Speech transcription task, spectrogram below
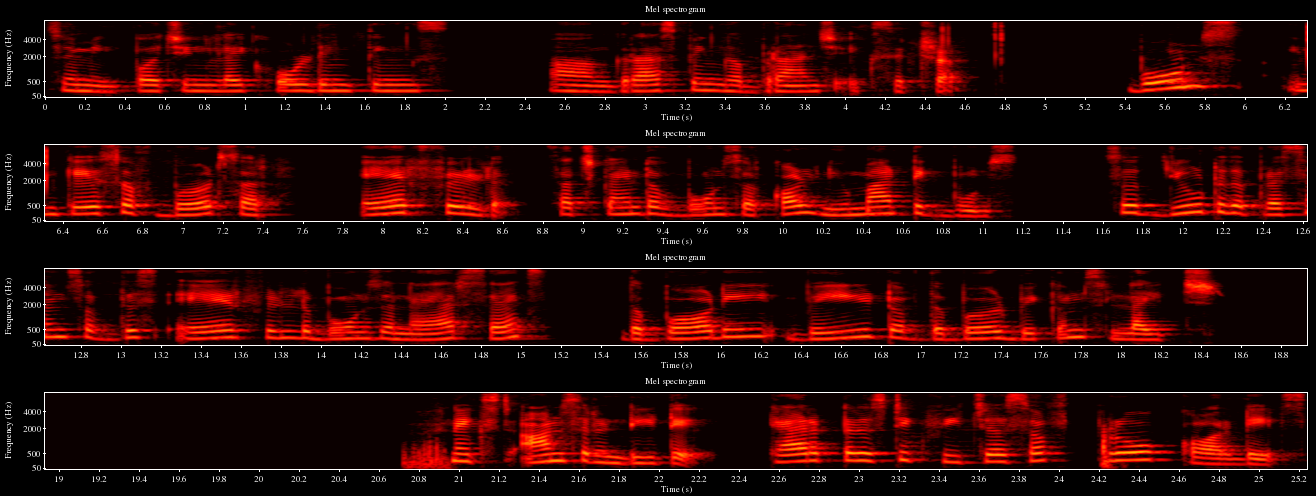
swimming. Perching like holding things, uh, grasping a branch, etc. Bones, in case of birds, are air filled. Such kind of bones are called pneumatic bones. So, due to the presence of this air filled bones and air sacs, the body weight of the bird becomes light. Next, answer in detail. Characteristic features of prochordates.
